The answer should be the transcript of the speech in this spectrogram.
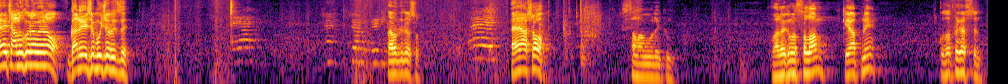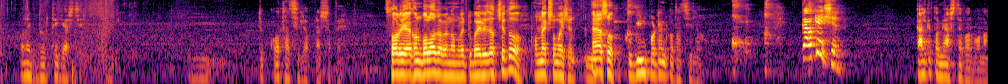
এই চালু করে বেরো গাড়ি এসে বসে রয়েছে। তাড়াতাড়ি আসো। হ্যাঁ আসো। সালাম আলাইকুম। ওয়ালাইকুম আসসালাম। কে আপনি? কোথা থেকে আসছেন? অনেক দূর থেকে আসছি। একটু কথা ছিল আপনার সাথে। সরি এখন বলা যাবে না আমরা একটু বাইরে যাচ্ছি তো। অন্য এক সময় আসেন। হ্যাঁ আসো। খুব ইম্পর্টেন্ট কথা ছিল। কালকে এসেন কালকে তো আমি আসতে পারব না।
